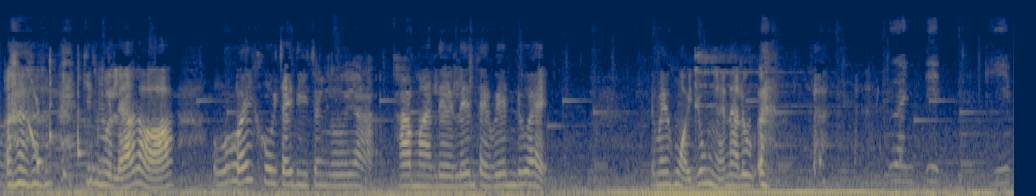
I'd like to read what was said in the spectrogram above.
ด กินหมดแล้วเหรอ โอ้ยครูใจดีจังเลยอะ พามาเลยเล่นเซเว่นด้วยทำไมหัวยุ่งอย่างนั้นนะลูกเพื่อนติดกิฟ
